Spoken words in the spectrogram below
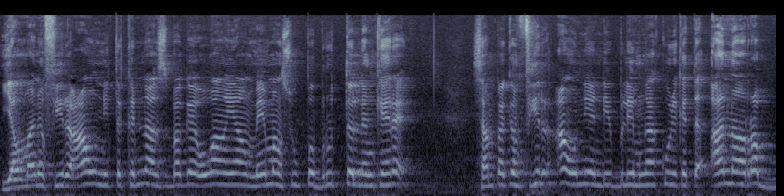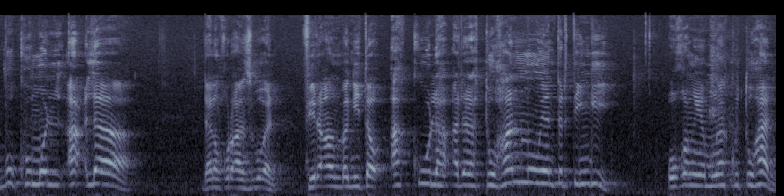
yang mana Fir'aun ni terkenal sebagai orang yang memang super brutal dan keret sampaikan Fir'aun yang dia boleh mengaku dia kata ana rabbukumul a'la. Dalam Quran sebut kan Fir'aun bagi tahu akulah adalah Tuhanmu yang tertinggi. Orang yang mengaku Tuhan.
